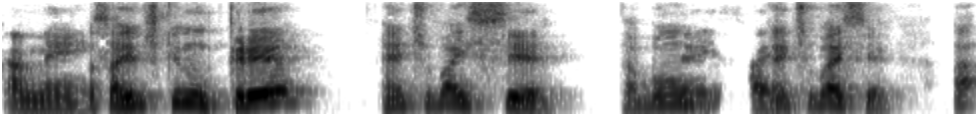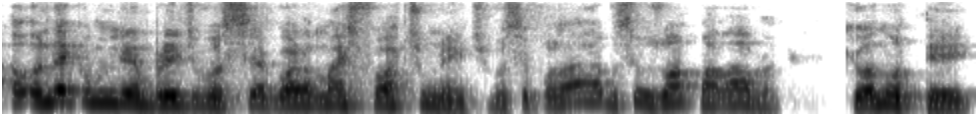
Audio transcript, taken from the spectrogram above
Amém. Essa gente que não crê, a gente vai ser, tá bom? É a gente vai ser. Ah, onde é que eu me lembrei de você agora mais fortemente? Você falou, ah, você usou uma palavra que eu anotei.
